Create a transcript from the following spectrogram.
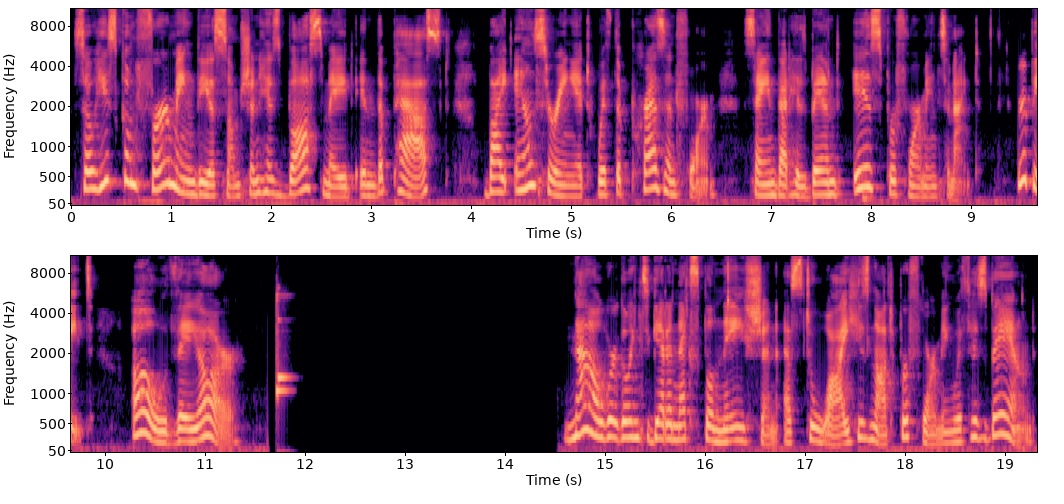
So he's confirming the assumption his boss made in the past by answering it with the present form, saying that his band is performing tonight. Repeat, oh, they are. Now we're going to get an explanation as to why he's not performing with his band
